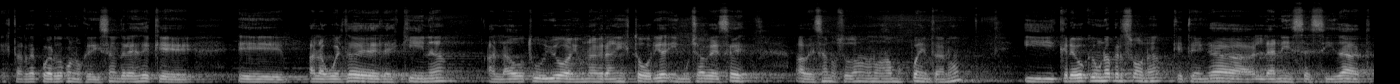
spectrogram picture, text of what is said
estar de acuerdo con lo que dice Andrés de que eh, a la vuelta de la esquina, al lado tuyo, hay una gran historia y muchas veces, a veces nosotros no nos damos cuenta, ¿no? Y creo que una persona que tenga la necesidad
